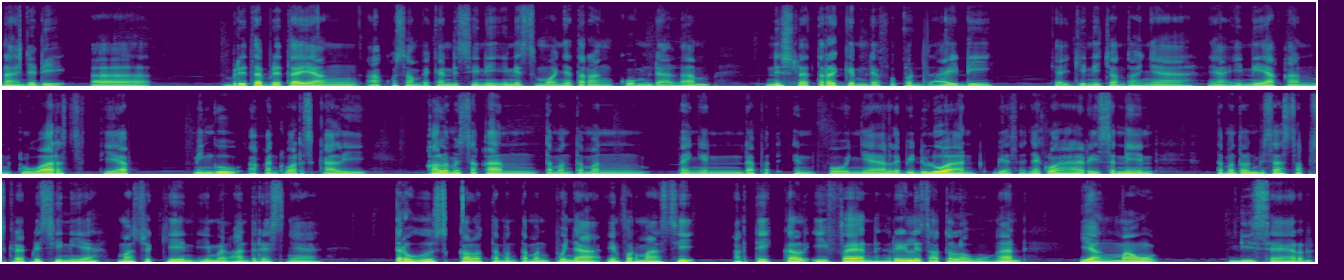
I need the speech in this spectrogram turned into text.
Nah, jadi berita berita-berita yang aku sampaikan di sini ini semuanya terangkum dalam newsletter gamedeveloper.id. Kayak gini contohnya. Yang ini akan keluar setiap minggu, akan keluar sekali. Kalau misalkan teman-teman pengen dapat infonya lebih duluan, biasanya keluar hari Senin, teman-teman bisa subscribe di sini ya, masukin email addressnya. Terus kalau teman-teman punya informasi, artikel, event, rilis atau lowongan yang mau di-share,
